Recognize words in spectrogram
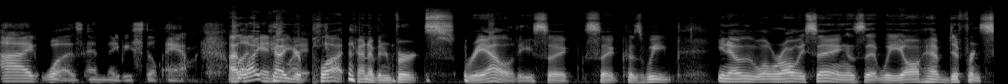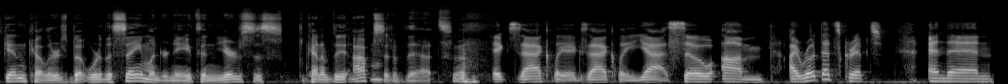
I was, and maybe still am. I but like anyway. how your plot kind of inverts reality. So, so because we you know, what we're always saying is that we all have different skin colors, but we're the same underneath, and yours is kind of the mm-hmm. opposite of that. So. Exactly, exactly. Yeah. So um, I wrote that script. And then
